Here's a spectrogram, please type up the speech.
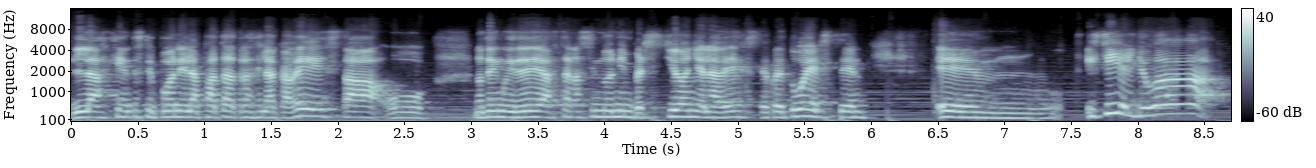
la gente se pone las patas atrás de la cabeza o no tengo idea, están haciendo una inversión y a la vez se retuercen. Em, y sí, el yoga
